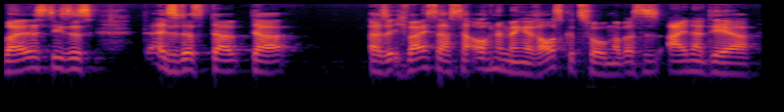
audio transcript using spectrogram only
Weil es dieses, also das, da, da, also ich weiß, da hast du auch eine Menge rausgezogen, aber es ist einer der,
